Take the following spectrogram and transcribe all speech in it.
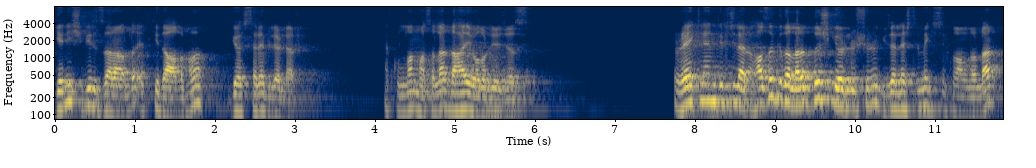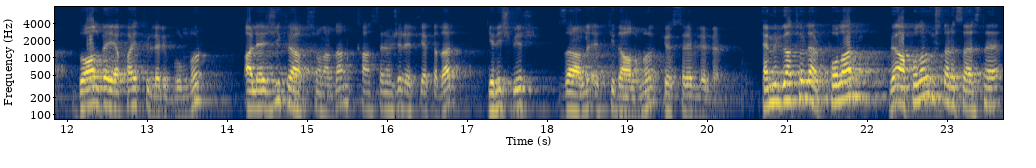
geniş bir zararlı etki dağılımı gösterebilirler. E, kullanmasalar daha iyi olur diyeceğiz. Renklendiriciler hazır gıdaların dış görünüşünü güzelleştirmek için kullanılırlar. Doğal ve yapay türleri bulunur. Alerjik reaksiyonlardan kanserojen etkiye kadar geniş bir zararlı etki dağılımı gösterebilirler. Emülgatörler polar ve apolar uçları sayesinde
